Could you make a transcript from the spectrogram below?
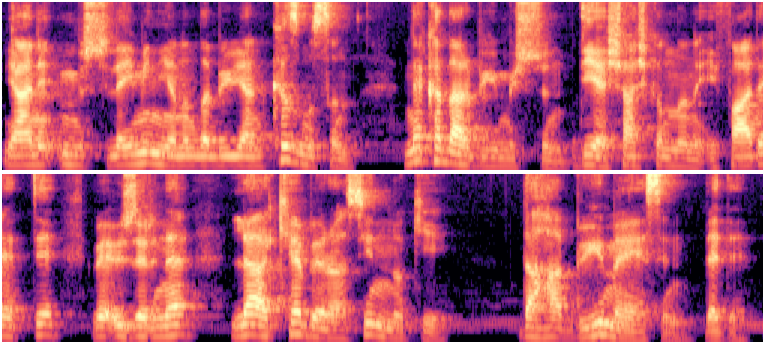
Yani Ümmü Süleym'in yanında büyüyen kız mısın? Ne kadar büyümüşsün? diye şaşkınlığını ifade etti ve üzerine la kebera sinnuki daha büyümeyesin dedi.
